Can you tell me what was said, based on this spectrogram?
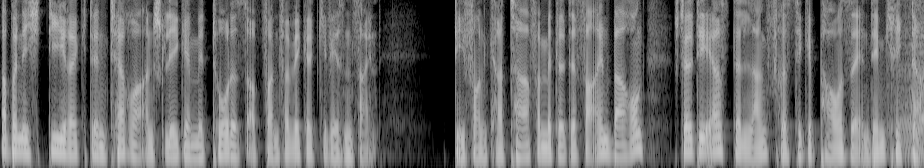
aber nicht direkt in Terroranschläge mit Todesopfern verwickelt gewesen seien. Die von Katar vermittelte Vereinbarung stellt die erste langfristige Pause in dem Krieg dar.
